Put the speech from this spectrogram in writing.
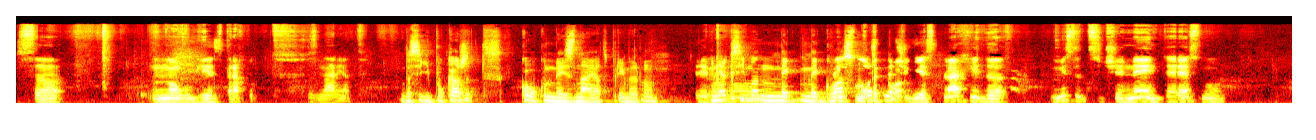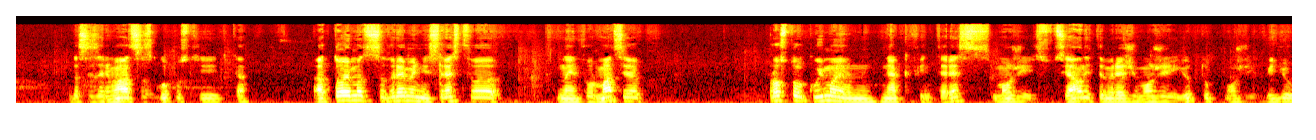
са много ги е страх от знанията. Да си ги покажат колко не знаят, примерно. примерно Някакси има негласно не такова. че ги е страх и да мислят си, че не е интересно да се занимават с глупости и така. А то имат съвременни средства на информация, Просто ако има някакъв интерес, може и социалните мрежи, може и YouTube, може и видео,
